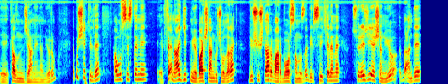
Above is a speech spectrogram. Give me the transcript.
e, kalınacağına inanıyorum. Bu şekilde havuz sistemi fena gitmiyor başlangıç olarak. Düşüşler var borsamızda. Bir silkeleme süreci yaşanıyor. Ben de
